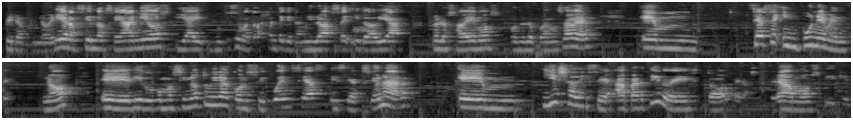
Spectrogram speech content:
pero que lo venían haciendo hace años y hay muchísima otra gente que también lo hace y todavía no lo sabemos o no lo podemos saber, em, se hace impunemente, ¿no? Eh, digo, como si no tuviera consecuencias ese accionar. Em, y ella dice, a partir de esto, que nos enteramos y que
